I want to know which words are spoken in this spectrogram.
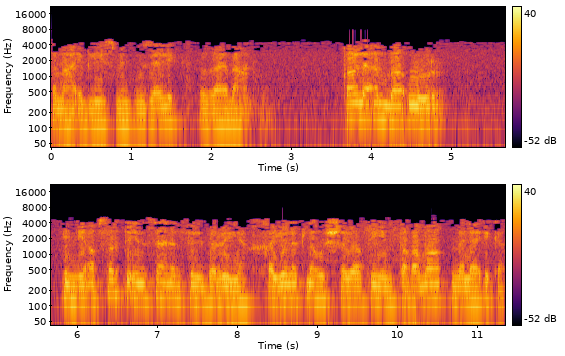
سمع إبليس منه ذلك غاب عنه. قال أنباؤور إني أبصرت إنسانا في البرية خيلت له الشياطين طغمات ملائكة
